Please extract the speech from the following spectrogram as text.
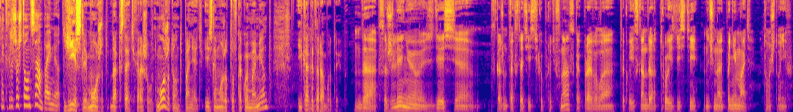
Это хорошо, что он сам поймет. Если может, да, кстати, хорошо, вот может он это понять, если может, то в какой момент и как это работает? Да, к сожалению, здесь э, скажем так, статистика против нас. Как правило, такой стандарт трое из десяти начинают понимать о том, что у них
